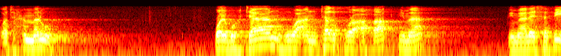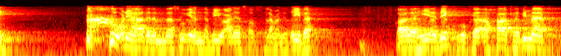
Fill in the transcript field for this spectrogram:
وتحملوه. والبهتان هو أن تذكر أخاك بما بما ليس فيه. ولهذا لما سئل النبي عليه الصلاة والسلام عن الغيبة قال هي ذكرك أخاك بما يكره.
